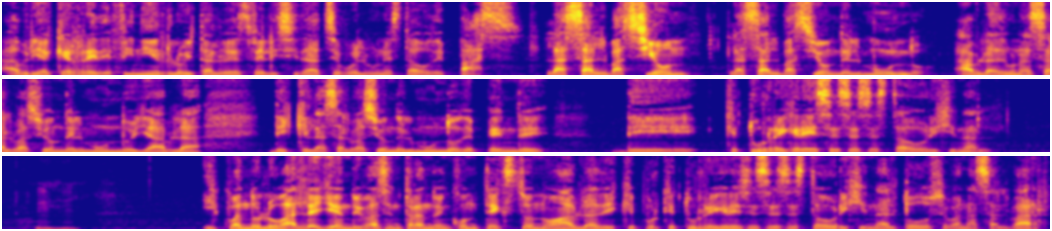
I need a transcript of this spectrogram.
habría que redefinirlo y tal vez felicidad se vuelve un estado de paz. La salvación, la salvación del mundo. Habla de una salvación del mundo y habla de que la salvación del mundo depende de que tú regreses a ese estado original. Y cuando lo vas leyendo y vas entrando en contexto, no habla de que porque tú regreses a ese estado original todos se van a salvar,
